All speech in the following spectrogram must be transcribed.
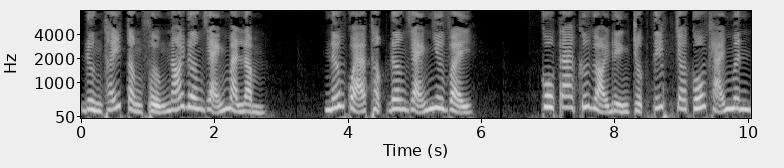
Đừng thấy Tần Phượng nói đơn giản mà lầm. Nếu quả thật đơn giản như vậy, cô ta cứ gọi điện trực tiếp cho Cố Khải Minh.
